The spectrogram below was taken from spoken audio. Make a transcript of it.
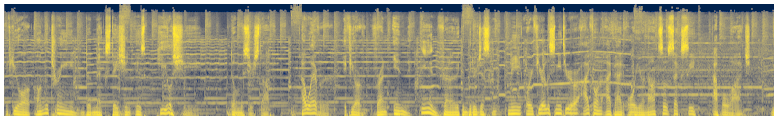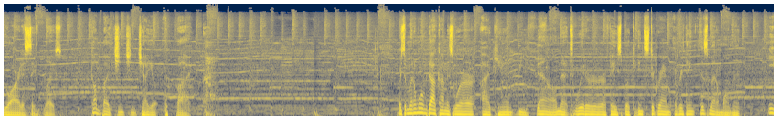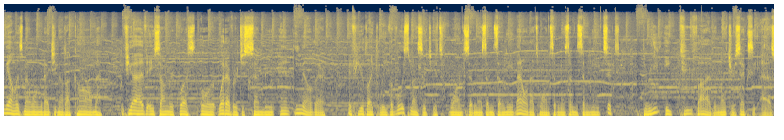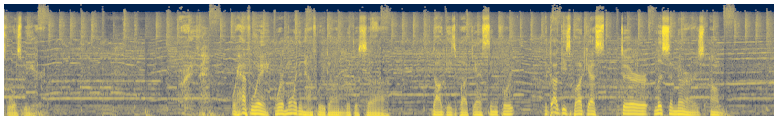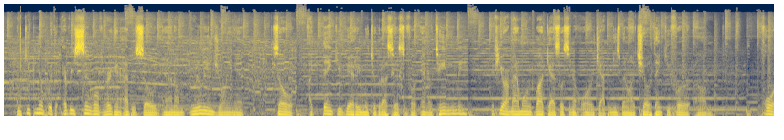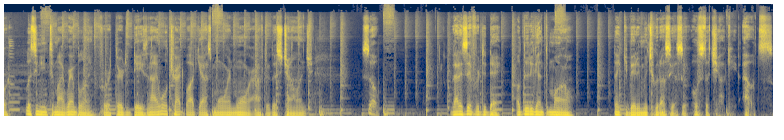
If you are on the train, the next station is Hiyoshi. Don't miss your stop. However, if you are front in in front of the computer just like me, or if you're listening through your iPhone, iPad, or your not so sexy Apple Watch, you are at a safe place. Kanpai chin chin chayo oppai. So metalmoment.com is where I can be found. That Twitter, Facebook, Instagram, everything is Metal Moment. Email is metalmoment at gmail.com. If you have a song request or whatever, just send me an email there. If you'd like to leave a voice message, it's 1707778 metal. That's 1707786 3825 and let your sexy ass voice be heard. We're halfway, we're more than halfway done with this uh, Dog Days podcast. Podcasting. For the Dog Days podcast, Podcaster listeners, um, I'm keeping up with every single friggin' episode and I'm really enjoying it. So I thank you very much, gracias, for entertaining me. If you are a Metal Moment podcast listener or Japanese Metalhead show, thank you for um, for listening to my rambling for 30 days, and I will try to podcast more and more after this challenge. So that is it for today. I'll do it again tomorrow. Thank you very much, gracias. Ostachiaki outs.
